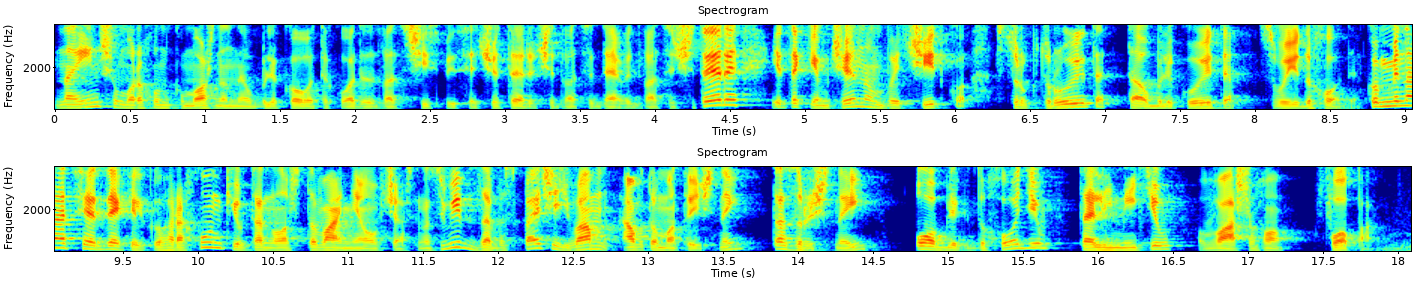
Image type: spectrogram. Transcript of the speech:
на іншому рахунку можна не обліковувати коди 2654 чи 2924, і таким чином ви чітко структуруєте та облікуєте свої доходи. Комбінація декількох рахунків та налаштування у вчасно звіт забезпечить вам автоматичний та зручний облік доходів та лімітів вашого ФОПа.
